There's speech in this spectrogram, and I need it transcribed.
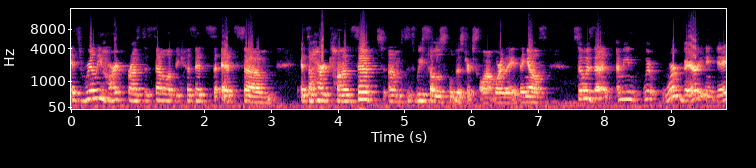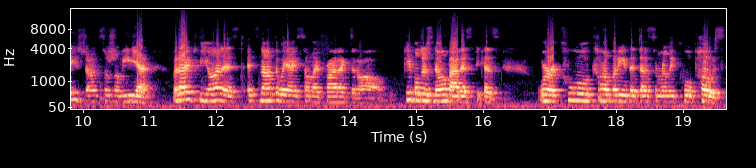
it's really hard for us to sell it because it's it's um, it's a hard concept um, since we sell to school districts a lot more than anything else. So is that I mean we're we're very engaged on social media, but I have to be honest, it's not the way I sell my product at all. People just know about us because we're a cool company that does some really cool posts.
